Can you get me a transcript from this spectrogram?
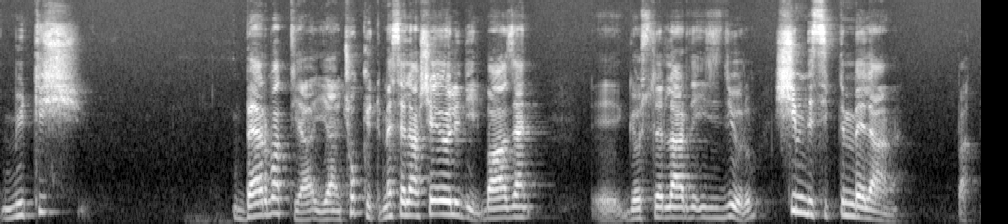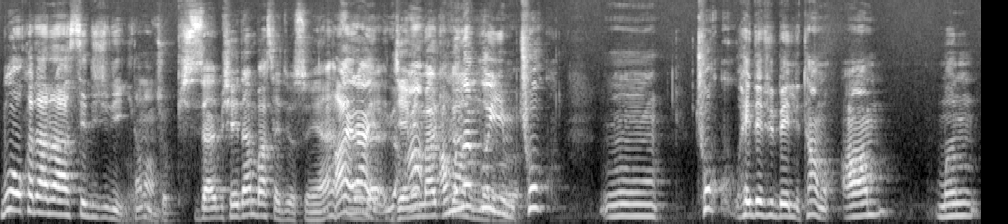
müthiş berbat ya. Yani çok kötü. Mesela şey öyle değil. Bazen e, gösterilerde izliyorum. Şimdi siktim belanı. Bak bu o kadar rahatsız edici değil. Tamam mı? Çok kişisel bir şeyden bahsediyorsun ya. Hayır Ya da hayır. Cemil Merkük amına koyayım bu. çok ım, çok hedefi belli. Tamam mı? Amın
